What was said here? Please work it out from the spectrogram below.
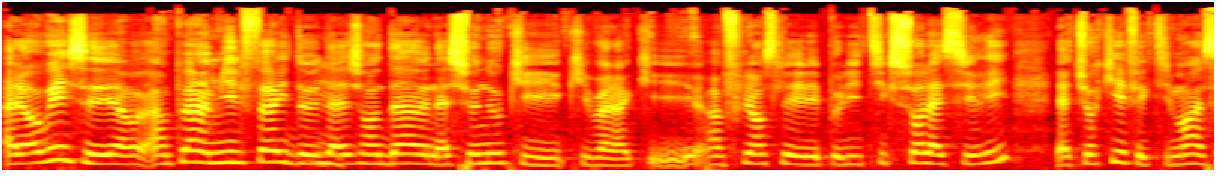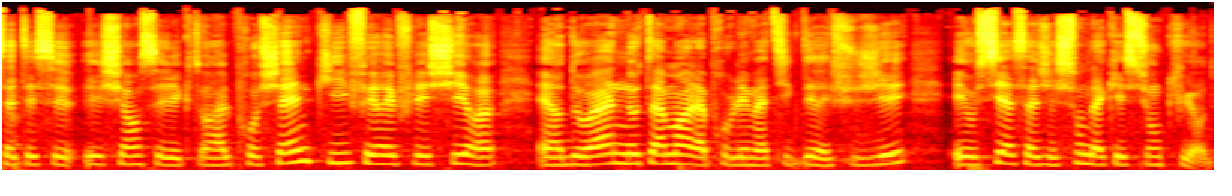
Alors oui, c'est un peu un millefeuille mm. d'agendas nationaux qui, qui, voilà, qui influencent les, politiques sur la Syrie. La Turquie, effectivement, a cette échéance électorale prochaine qui fait réfléchir euh, Erdogan, notamment à la problématique des réfugiés et aussi à sa gestion de la question kurde.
